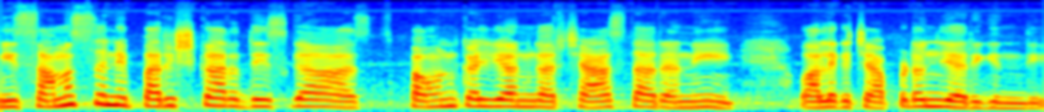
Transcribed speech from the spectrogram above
మీ సమస్యని పరిష్కార దిశగా పవన్ కళ్యాణ్ గారు చేస్తారని వాళ్ళకి చెప్పడం జరిగింది.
